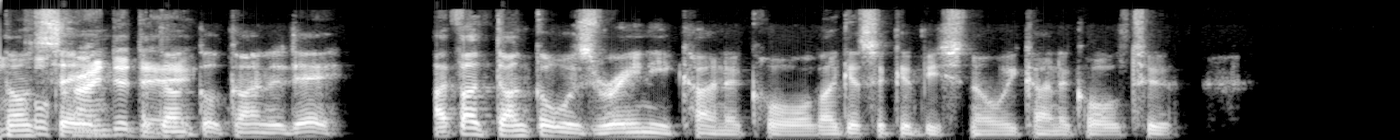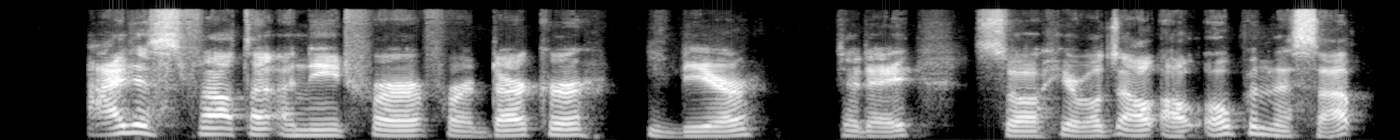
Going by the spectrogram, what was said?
Don't dunkel say kind of day. Dunkel kind of day. I thought Dunkel was rainy, kind of cold. I guess it could be snowy, kind of cold too. I just felt a, need for for a darker beer today. So here, we'll I'll, I'll open this up.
